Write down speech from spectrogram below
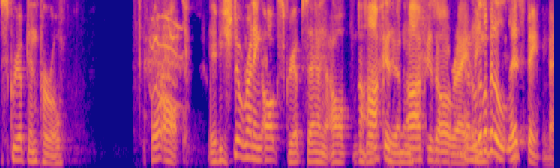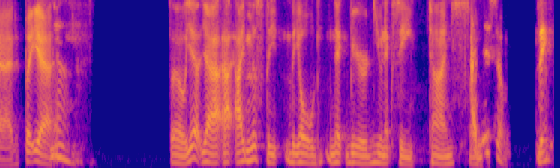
script in Perl or Awk. If you're still running Awk scripts, uh, and Awk, Awk works is, too. I mean, Awk is all right. I a little bit of Lisp ain't bad, but yeah. yeah. So yeah, yeah, I, I miss the the old neck beard Unixy times. So. I miss them. They,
